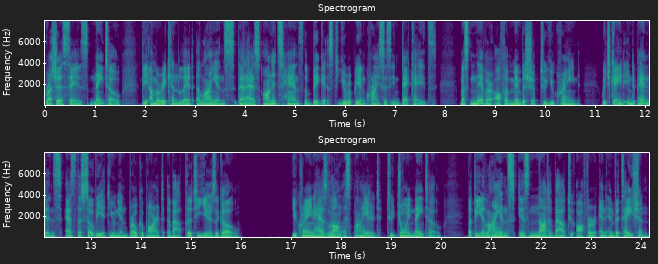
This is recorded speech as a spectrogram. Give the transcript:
Russia says NATO, the American led alliance that has on its hands the biggest European crisis in decades, must never offer membership to Ukraine, which gained independence as the Soviet Union broke apart about 30 years ago. Ukraine has long aspired to join NATO but the alliance is not about to offer an invitation,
